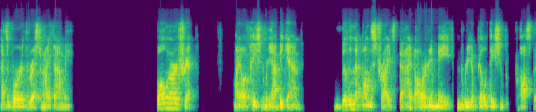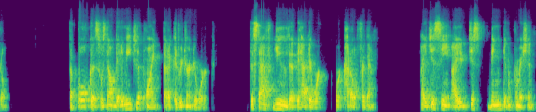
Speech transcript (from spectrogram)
as were the rest of my family. Following our trip, my outpatient rehab began, building up on the strides that I had already made in the rehabilitation hospital. The focus was now getting me to the point that I could return to work the staff knew that they had their work work cut out for them. I had just seen, I had just been given permission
